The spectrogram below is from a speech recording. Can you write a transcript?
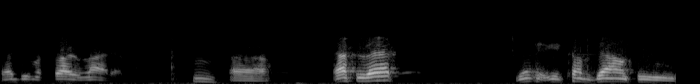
that'd be my starting lineup. Hmm. Uh, after that, then it comes down to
